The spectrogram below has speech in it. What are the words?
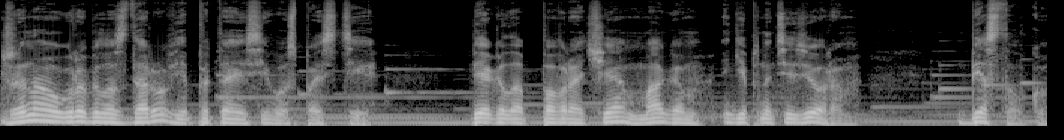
Жена угробила здоровье, пытаясь его спасти. Бегала по врачам, магам и гипнотизерам. Без толку.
